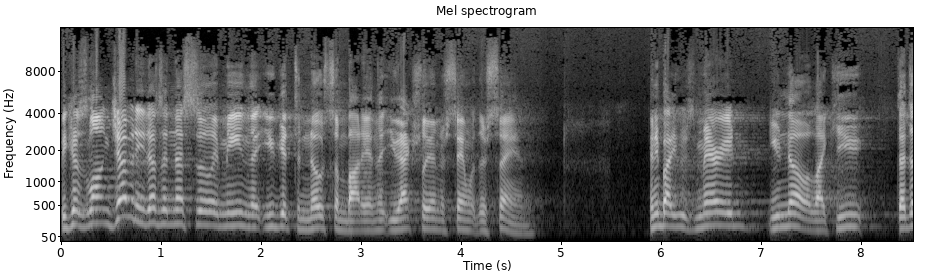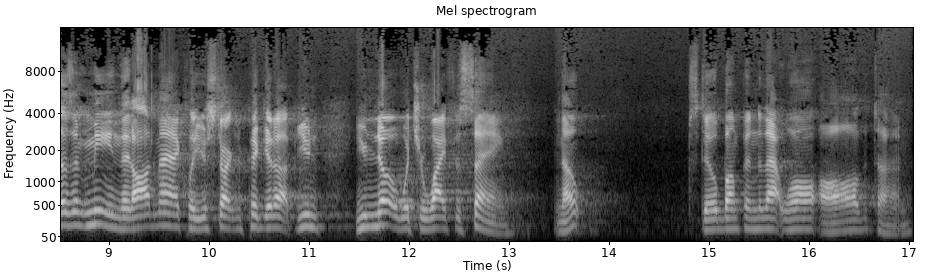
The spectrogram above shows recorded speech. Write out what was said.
Because longevity doesn't necessarily mean that you get to know somebody and that you actually understand what they're saying. Anybody who's married, you know, like you, that doesn't mean that automatically you're starting to pick it up. You, you know what your wife is saying. Nope. Still bump into that wall all the time.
